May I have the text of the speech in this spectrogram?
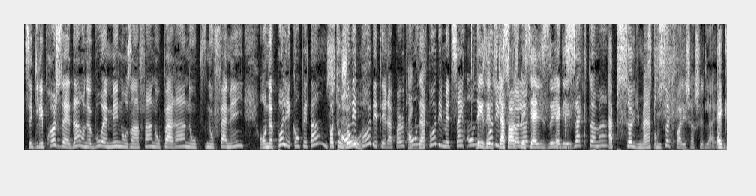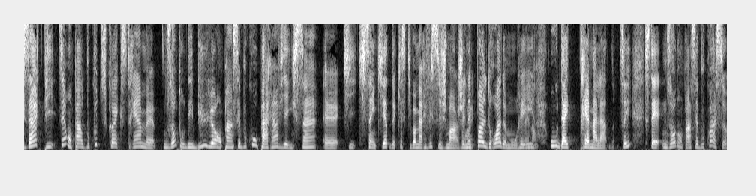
C'est que les proches aidants, on a beau aimer nos enfants, nos parents, nos, nos familles, on n'a pas les compétences. Pas toujours. On n'est pas des thérapeutes, on n'est pas des médecins, on n'est pas des éducateurs spécialisés. Exactement. Absolument. C'est pour ça qu'il faut aller chercher de l'aide. Exact. Puis, tu sais, on parle beaucoup du cas extrême. Nous autres, au début, là, on pensait beaucoup aux parents vieillissants euh, qui, qui s'inquiètent de qu'est-ce qui va m'arriver si je meurs. Je n'ai pas le droit de mourir ben ou d'être très malade. Tu sais, nous autres, on pensait beaucoup à ça.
